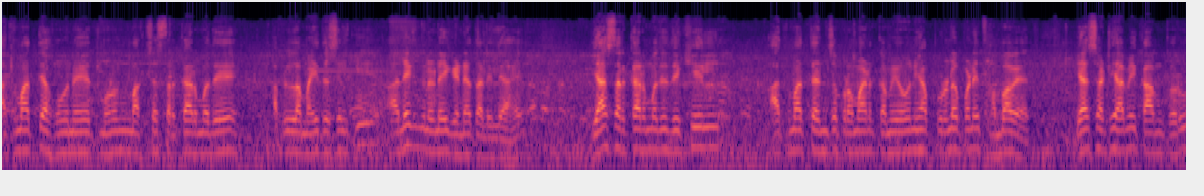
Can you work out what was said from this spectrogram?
आत्महत्या होऊ नयेत म्हणून मागच्या सरकारमध्ये आपल्याला माहीत असेल की अनेक निर्णय घेण्यात आलेले आहेत. या सरकारमध्ये देखील आत्महत्यांचं प्रमाण कमी होऊन ह्या पूर्णपणे थांबाव्यात. यासाठी आम्ही काम करू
